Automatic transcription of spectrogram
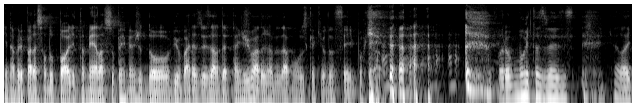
e na preparação do pole também ela super me ajudou, viu? Várias vezes ela deve estar enjoada já da música que eu dancei, porque foram muitas vezes que ela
